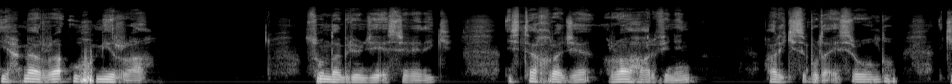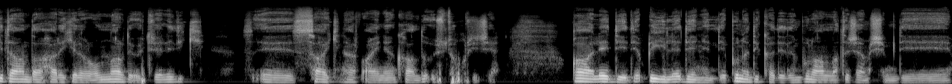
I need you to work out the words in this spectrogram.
İhmerra, uhmirra. Sondan bir önceye esreledik. İstihrace, ra harfinin harekesi burada esre oldu. İki tane daha harekeler var. Onlar da ötüreledik. E, sakin harf aynen kaldı. Üstührice. Gale dedi, gile denildi. Buna dikkat edin. Bunu anlatacağım şimdi.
